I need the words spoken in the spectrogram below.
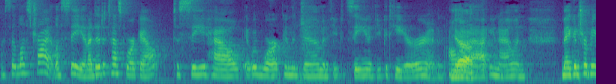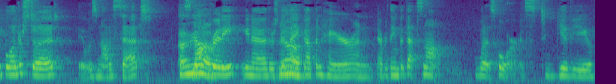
I said, let's try it. Let's see. And I did a test workout to see how it would work in the gym and if you could see and if you could hear and all Yeah. of that, you know, and making sure people understood it was not a set. Oh, it's Oh, not pretty, you know, there's no Yeah. makeup and hair and everything, but that's not what it's for. It's to give you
